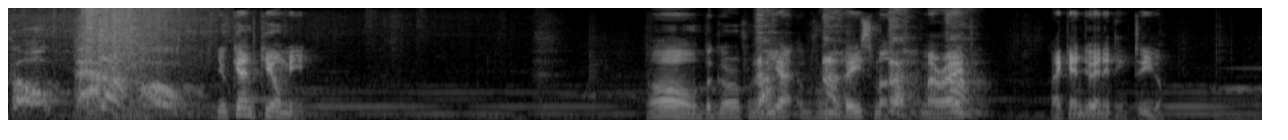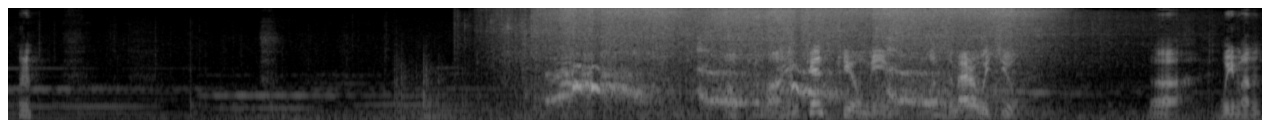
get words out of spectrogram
Go back home. You can't kill me. Oh, the girl from the uh, from the basement. Am I right? I can't do anything to you. Can't kill me. What's the matter with you? Ah, women.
